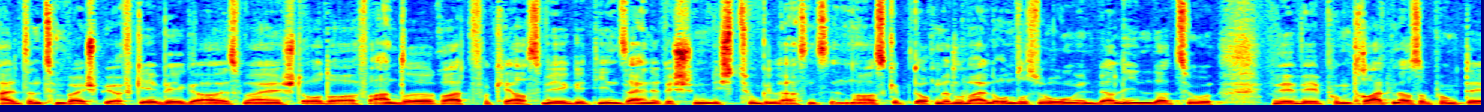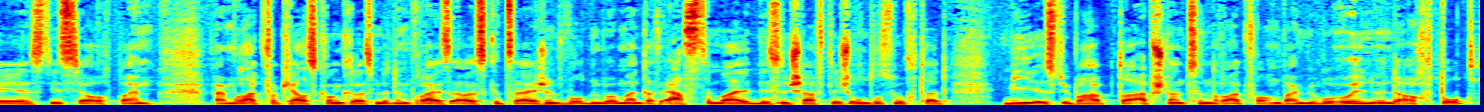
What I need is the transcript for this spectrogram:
halt dann zum Beispiel auf Gehwege ausweicht oder auf andere Radverkehrswege, die in seine Richtung nicht zugelassen sind. Es gibt auch mittlerweile Untersuchungen in Berlin dazu, www.radmesser.de ist dies ja auch beim, beim Radverkehrskongress mit dem Preis ausgezeichnet worden, wo man das erste Mal wissenschaftlich untersucht hat, wie ist überhaupt der Abstand zu den Radfahrern beim Überholen und auch dort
